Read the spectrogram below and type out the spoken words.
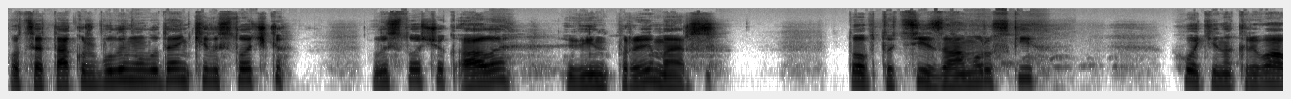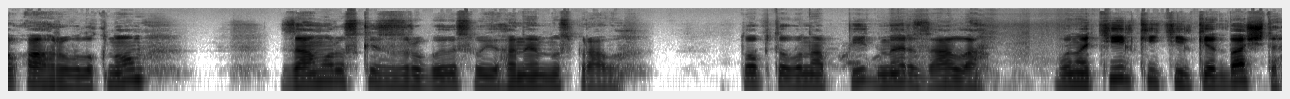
Оце також були молоденькі листочки, листочок, але він примерз. Тобто ці заморозки, хоч і накривав агроволокном, заморозки зробили свою ганебну справу. Тобто вона підмерзала. Вона тільки-тільки, от бачите,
